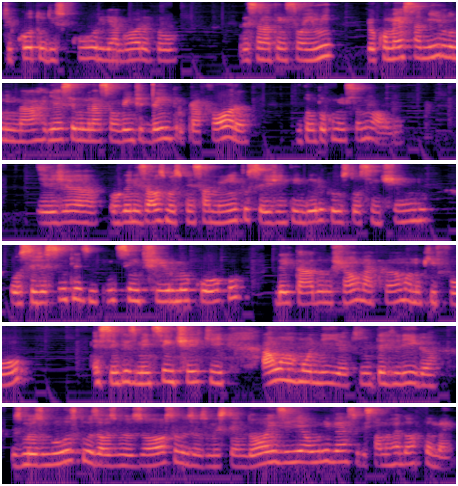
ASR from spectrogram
ficou tudo escuro e agora eu estou prestando atenção em mim, eu começo a me iluminar e essa iluminação vem de dentro para fora, então estou começando algo seja organizar os meus pensamentos, seja entender o que eu estou sentindo, ou seja simplesmente sentir o meu corpo deitado no chão, na cama, no que for, é simplesmente sentir que há uma harmonia que interliga os meus músculos aos meus ossos, aos meus tendões e ao universo que está ao meu redor também.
